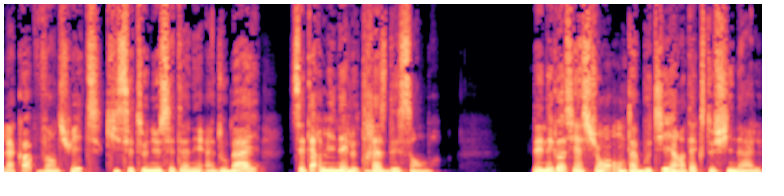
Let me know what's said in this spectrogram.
La COP 28, qui s'est tenue cette année à Dubaï, s'est terminée le 13 décembre. Les négociations ont abouti à un texte final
